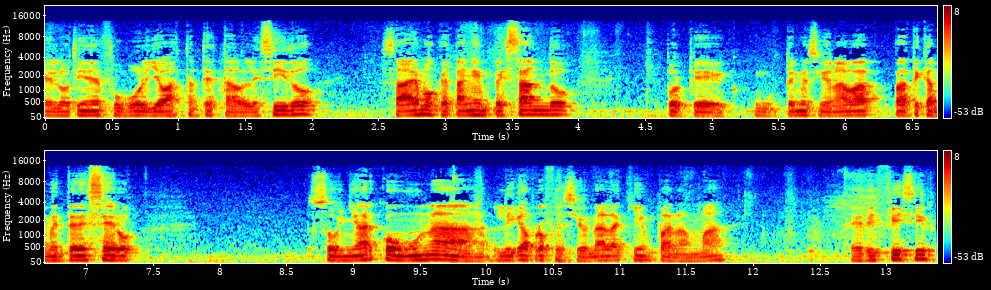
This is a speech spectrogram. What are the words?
eh, lo tiene el fútbol ya bastante establecido. Sabemos que están empezando, porque usted mencionaba, prácticamente de cero. Soñar con una liga profesional aquí en Panamá es difícil.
